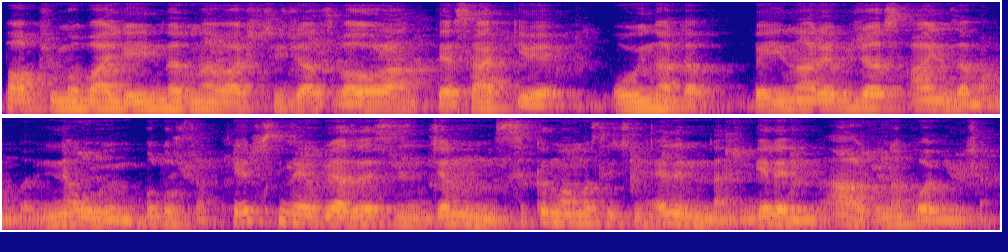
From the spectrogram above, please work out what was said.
PUBG Mobile yayınlarına başlayacağız. Valorant, Desert gibi oyunlarda yayınlar yapacağız. Aynı zamanda ne oyun bulursak hepsini yapacağız ve sizin canınız sıkılmaması için elimden gelenin ardına koymayacağım.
